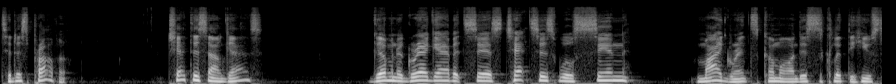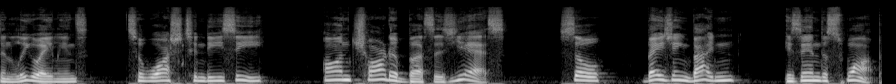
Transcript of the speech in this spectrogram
to this problem. Check this out, guys. Governor Greg Abbott says Texas will send migrants, come on, this is Clip the Houston, legal aliens, to Washington, D.C. on charter buses. Yes. So Beijing Biden is in the swamp.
